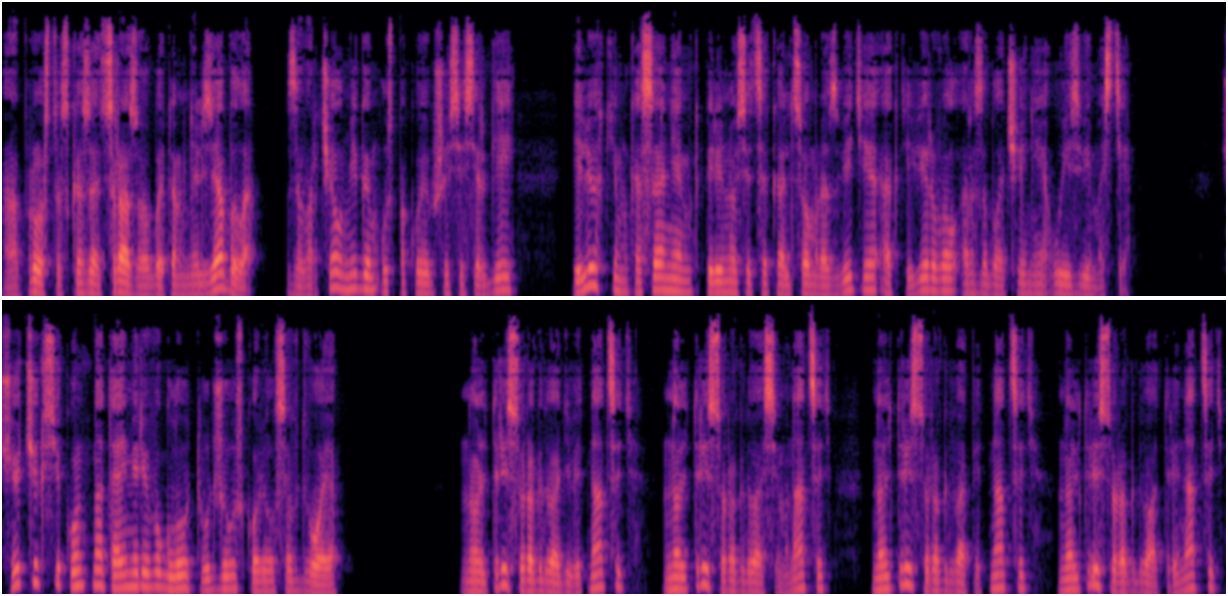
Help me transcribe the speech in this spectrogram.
А просто сказать сразу об этом нельзя было, заворчал мигом успокоившийся Сергей и легким касанием к переносице кольцом развития активировал разоблачение уязвимости. Счетчик секунд на таймере в углу тут же ускорился вдвое. 034219, 034217, 034215, 034213.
